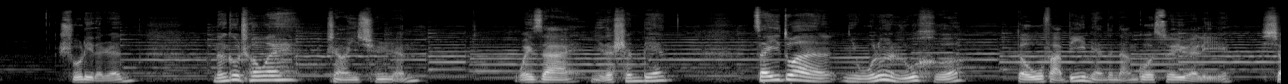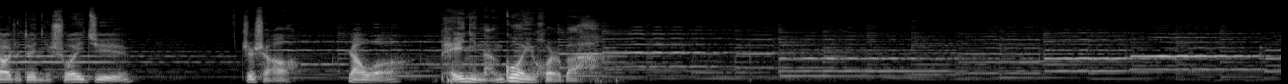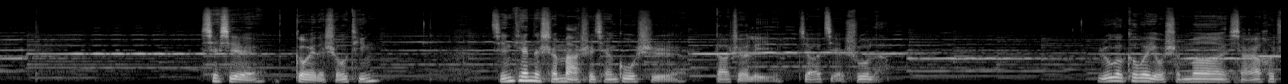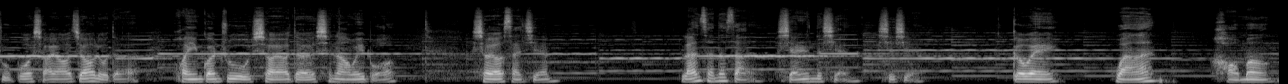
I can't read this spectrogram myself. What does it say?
书里的人能够成为。这样一群人围在你的身边，在一段你无论如何都无法避免的难过岁月里，笑着对你说一句：“至少让我陪你难过一会儿吧。”谢谢各位的收听，今天的神马睡前故事。到这里就要结束了。如果各位有什么想要和主播逍遥交流的，欢迎关注逍遥的新浪微博“逍遥散闲”，懒散的散，闲人的闲。谢谢各位，晚安，好梦。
